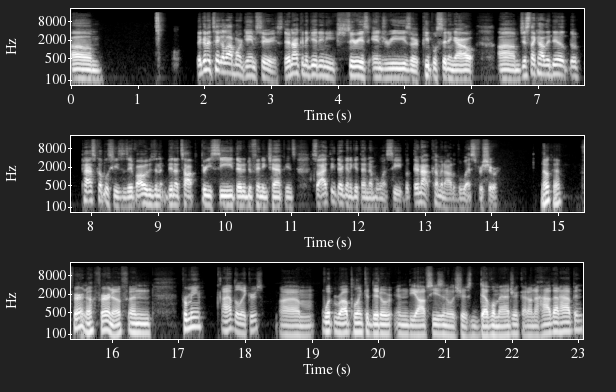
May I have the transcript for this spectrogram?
um, they're going to take a lot more games serious. They're not going to get any serious injuries or people sitting out. Um, just like how they did the past couple of seasons. They've always been, been a top three seed. They're the defending champions, so I think they're going to get that number one seed. But they're not coming out of the West for sure. Okay, fair enough, fair enough. And for me, I have the Lakers. Um, what Rob Pelinka did in the offseason was just devil magic. I don't know how that happened.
